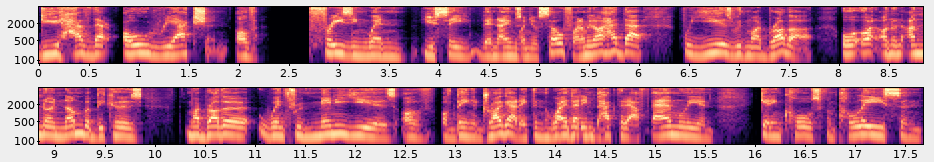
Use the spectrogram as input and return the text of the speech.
do you have that old reaction of freezing when you see their names on your cell phone. I mean, I had that for years with my brother or, or on an unknown number because my brother went through many years of of being a drug addict and the way that impacted our family and getting calls from police and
